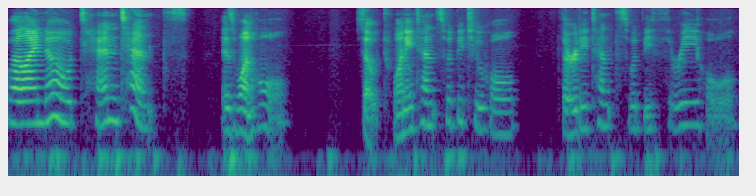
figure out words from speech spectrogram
Well, I know 10 tenths is 1 whole. So 20 tenths would be 2 whole, 30 tenths would be 3 whole.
